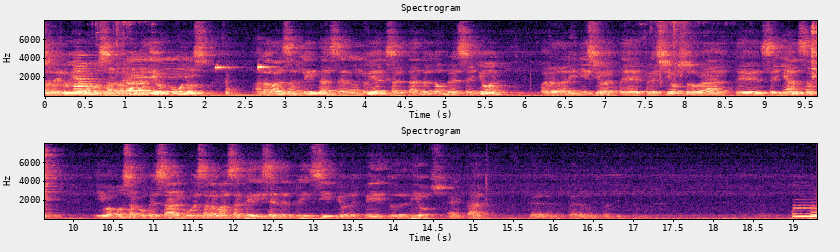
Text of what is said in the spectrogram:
Aleluya, vamos a adorar a Dios con unos alabanzas lindas, aleluya, exaltando el nombre del Señor para dar inicio a este precioso a este enseñanza. Y vamos a comenzar con esa alabanza que dice desde el principio el Espíritu de Dios. Ahí está. Un Thank you.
